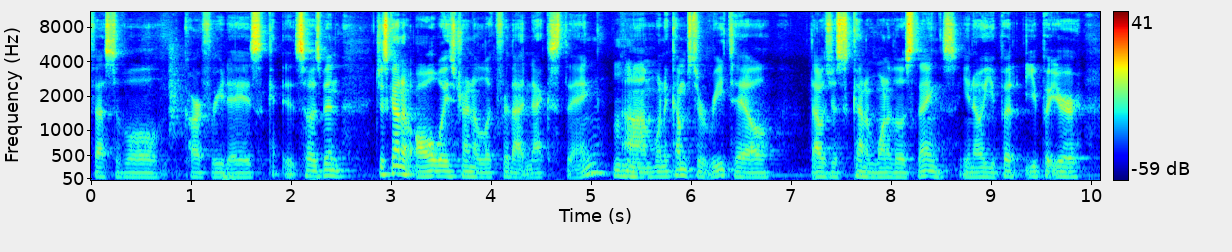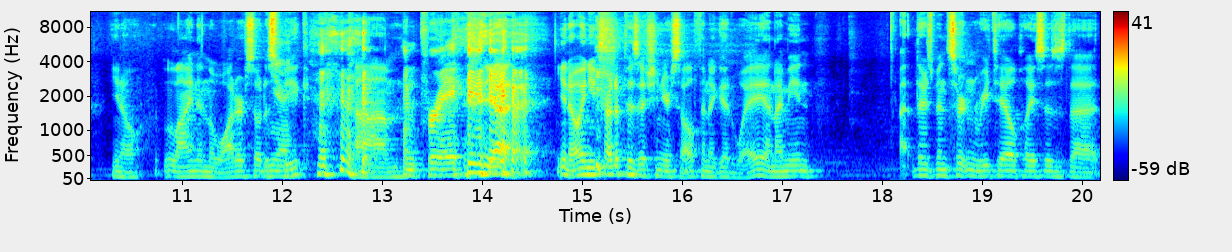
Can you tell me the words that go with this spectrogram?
Festival, Car Free Days. So it's been just kind of always trying to look for that next thing. Mhm. Um, when it comes to retail, that was just kind of one of those things. You know, you put you put your you know line in the water, so to Yeah. speak. Um, and pray. yeah, you know, and you try to position yourself in a good way. And I mean, uh, there's been certain retail places that,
